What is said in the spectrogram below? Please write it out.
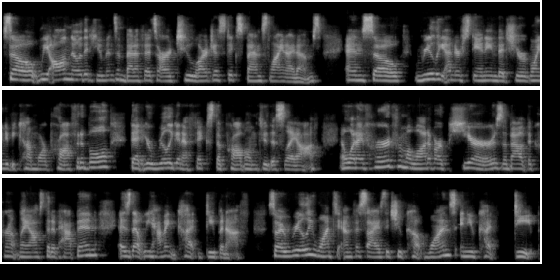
So we all know that humans and benefits are our two largest expense line items. And so really understanding that you're going to become more profitable, that you're really going to fix the problem through this layoff. And what I've heard from a lot of our peers about the current layoffs that have happened is that we haven't cut deep enough. So I really want to emphasize that you cut once and you cut deep.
